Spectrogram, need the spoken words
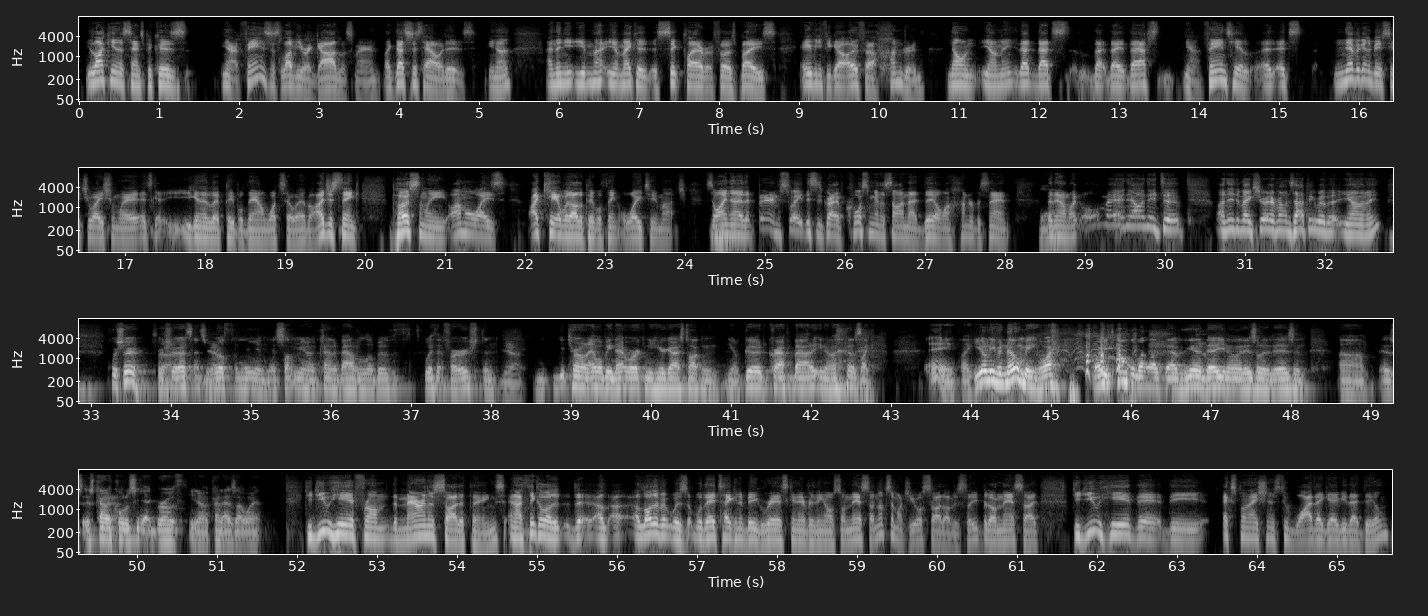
you're lucky in a sense because you know fans just love you regardless, man. Like that's just how it is, you know. And then you you, you make a, a sick player at first base, even if you go over hundred. No one, you know, what I mean that that's that they they have, you know, fans here. It's never going to be a situation where it's you're going to let people down whatsoever. I just think personally, I'm always I care what other people think way too much. So mm-hmm. I know that boom, sweet, this is great. Of course, I'm going to sign that deal 100. Yeah. percent But then I'm like, oh man, now I need to, I need to make sure everyone's happy with it. You know what I mean? For sure, for so, sure. That's that's a real thing, and it's something you know kind of battled a little bit with, with it first, and yeah, you turn on MLB Network and you hear guys talking you know good crap about it. You know, I was like, dang, like you don't even know me. Why, why are you talking about like that? But at the end of the day, you know, it is what it is. And um, it's, it's kind of cool to see that growth, you know, kind of as I went. Did you hear from the Mariners side of things? And I think a lot of the, a, a, lot of it was well, they're taking a big risk and everything else on their side. Not so much your side, obviously, but on their side. Did you hear the the explanation as to why they gave you that deal?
